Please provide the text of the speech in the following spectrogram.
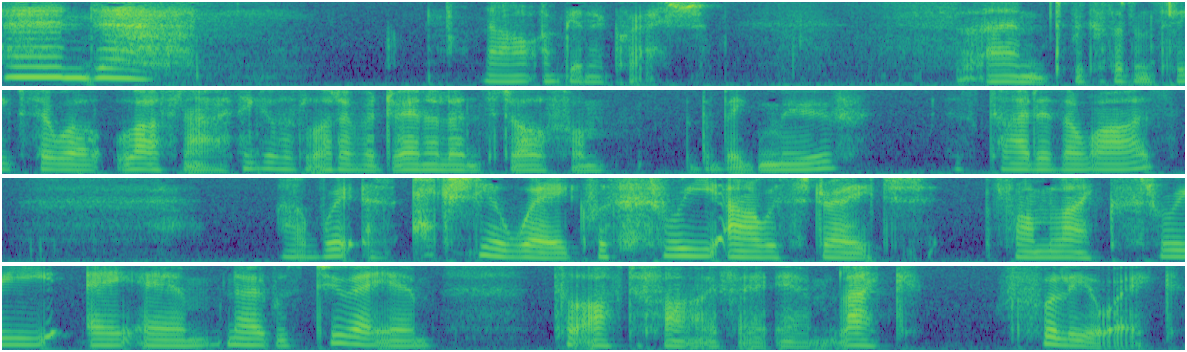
And uh, now I'm gonna crash. and because I didn't sleep so well last night, I think it was a lot of adrenaline still from the big move as tired as I was. I was actually awake for three hours straight from like 3 a.m. No, it was 2 a.m. till after 5 a.m. Like fully awake.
